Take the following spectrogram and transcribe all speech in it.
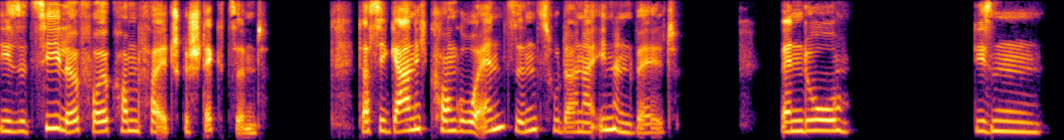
diese Ziele vollkommen falsch gesteckt sind. Dass sie gar nicht kongruent sind zu deiner Innenwelt. Wenn du diesen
